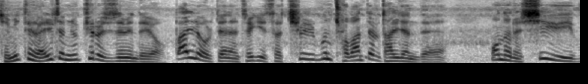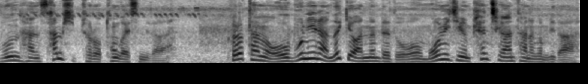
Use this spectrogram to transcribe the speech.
제 밑에가 1.6km 지점인데요. 빨리 올 때는 저기서 7분 초반대로 달렸는데 오늘은 12분 한 30초로 통과했습니다. 그렇다면 5분이나 늦게 왔는데도 몸이 지금 편치가 않다는 겁니다.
